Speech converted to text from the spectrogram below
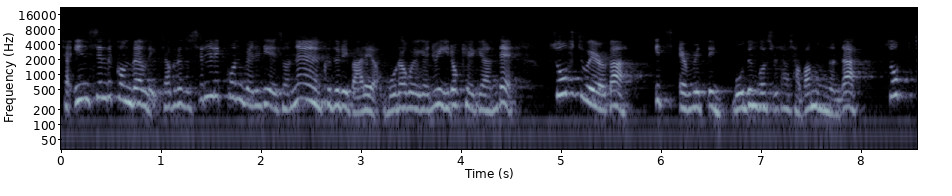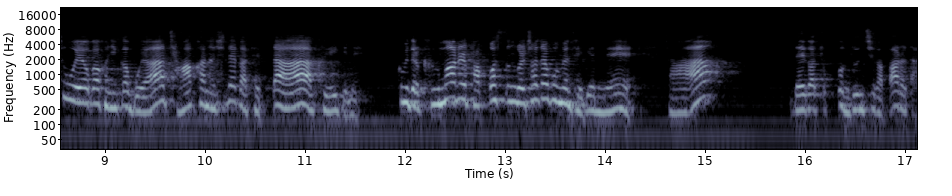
자, in 실리콘밸리. 자, 그래서 실리콘밸리에서는 그들이 말해요. 뭐라고 얘기하냐면 이렇게 얘기하는데 소프트웨어가 it's everything. 모든 것을 다 잡아먹는다. 소프트웨어가 그러니까 뭐야? 장악하는 시대가 됐다. 그 얘기네. 그럼 얘들아 그 말을 바꿔 쓴 걸 찾아보면 되겠네. 자, 내가 조금 눈치가 빠르다.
